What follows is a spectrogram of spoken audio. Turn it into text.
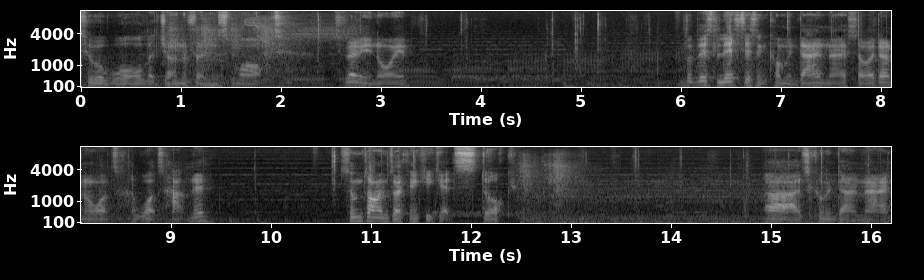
to a wall that Jonathan's marked. It's very annoying. But this lift isn't coming down now, so I don't know what's what's happening. Sometimes I think it gets stuck. Ah, it's coming down now.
